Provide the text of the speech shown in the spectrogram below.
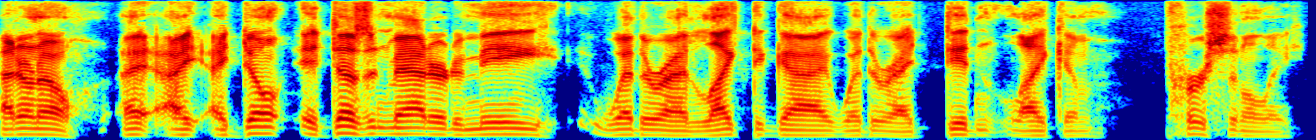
I don't know. I, I, I don't. It doesn't matter to me whether I liked a guy, whether I didn't like him personally.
